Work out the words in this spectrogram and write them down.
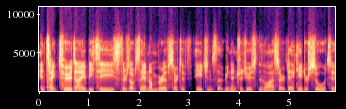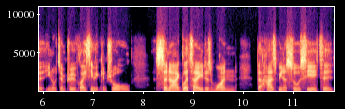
in type 2 diabetes there's obviously a number of sort of agents that have been introduced in the last sort of decade or so to you know to improve glycemic control. Semaglutide is one that has been associated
